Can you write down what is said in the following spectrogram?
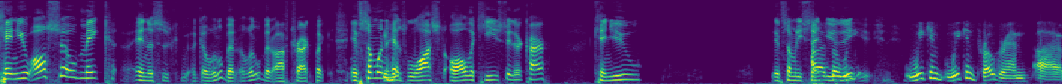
Can you also make, and this is a little bit a little bit off track, but if someone mm-hmm. has lost all the keys to their car, can you? If somebody sent uh, you, the, we, we, can we can program uh,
